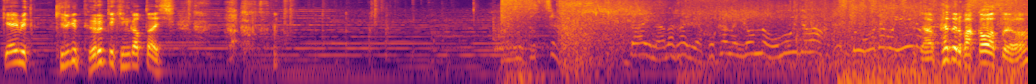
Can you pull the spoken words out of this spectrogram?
게임이 길게 더럽게 긴갑다 씨. 자 패드를 바꿔왔어요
